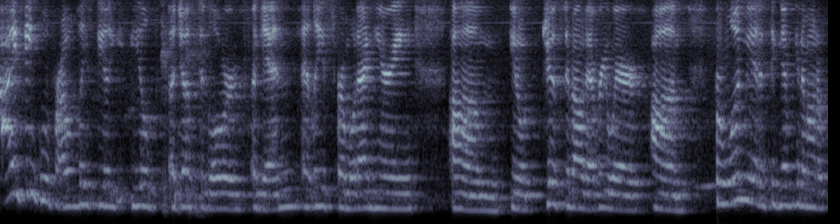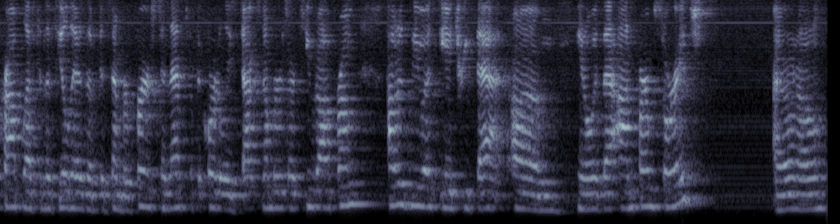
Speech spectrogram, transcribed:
I think we'll probably see yields adjusted lower again, at least from what I'm hearing. Um, you know, just about everywhere. Um, for one, we had a significant amount of crop left in the field as of December 1st, and that's what the quarterly stocks numbers are queued off from. How does the USDA treat that? Um, you know, is that on farm storage? I don't know.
